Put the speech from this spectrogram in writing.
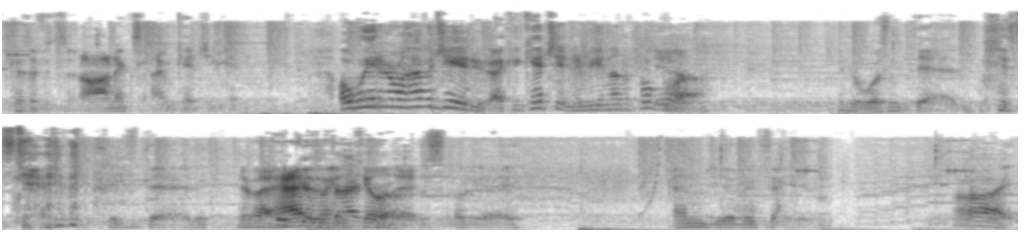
Because if it's an Onix, I'm catching it. Oh, wait, I don't have a Geodude. I could catch it and it'd be another Yeah. If it wasn't dead, it's dead. it's dead. If I had Because went and that killed grows. Okay. And Geodude fainted. Alright.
